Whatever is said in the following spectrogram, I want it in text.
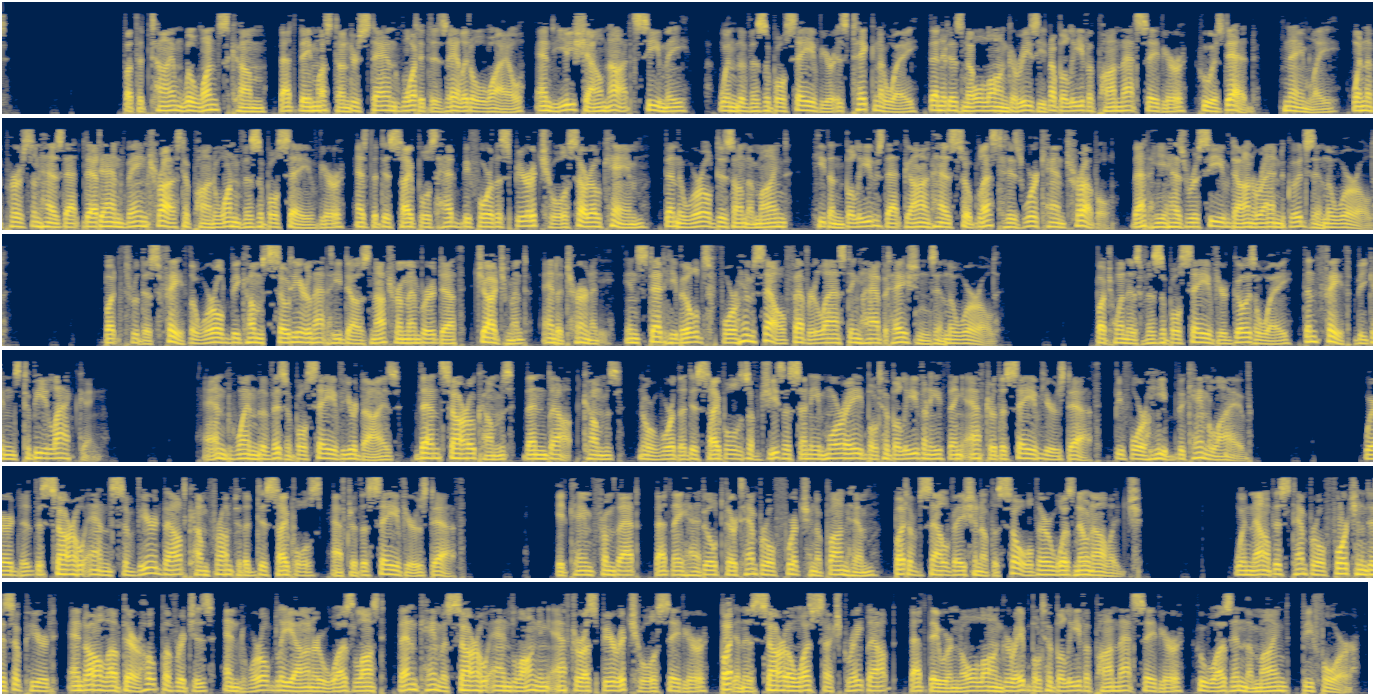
But the time will once come that they must understand what it is a little while, and ye shall not see me. When the visible Savior is taken away, then it is no longer easy to believe upon that Savior, who is dead. Namely, when a person has that dead and vain trust upon one visible Savior, as the disciples had before the spiritual sorrow came, then the world is on the mind, he then believes that God has so blessed his work and trouble, that he has received honor and goods in the world. But through this faith the world becomes so dear that he does not remember death, judgment, and eternity. Instead, he builds for himself everlasting habitations in the world. But when this visible Savior goes away, then faith begins to be lacking. And when the visible Savior dies, then sorrow comes, then doubt comes, nor were the disciples of Jesus any more able to believe anything after the Savior's death, before he became alive. Where did the sorrow and severe doubt come from to the disciples after the Saviour's death? It came from that, that they had built their temporal fortune upon him, but of salvation of the soul there was no knowledge. When now this temporal fortune disappeared, and all of their hope of riches and worldly honor was lost, then came a sorrow and longing after a spiritual Savior, but in this sorrow was such great doubt, that they were no longer able to believe upon that Savior, who was in the mind before.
